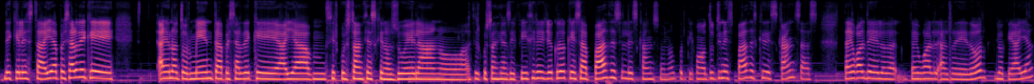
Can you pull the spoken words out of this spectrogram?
de que Él está ahí, a pesar de que haya una tormenta, a pesar de que haya mm, circunstancias que nos duelan o circunstancias difíciles, yo creo que esa paz es el descanso, ¿no? Porque cuando tú tienes paz es que descansas, da igual de lo, da igual alrededor lo que haya,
